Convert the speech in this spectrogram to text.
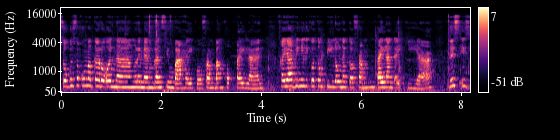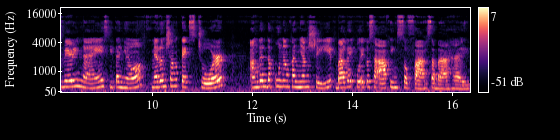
So, gusto kong magkaroon ng remembrance yung bahay ko from Bangkok, Thailand. Kaya binili ko tong pillow na to from Thailand IKEA. This is very nice. Kita nyo? Meron siyang texture. Ang ganda po ng kanyang shape. Bagay po ito sa aking sofa sa bahay.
